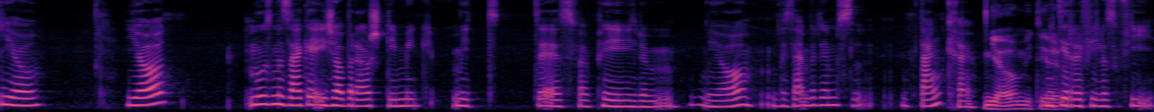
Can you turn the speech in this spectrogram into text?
Ja. Ja, muss man sagen, ist aber auch stimmig mit der SVP ihrem, ja, wie sagt man dem, Denken, Ja, mit ihrer, mit ihrer Philosophie.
